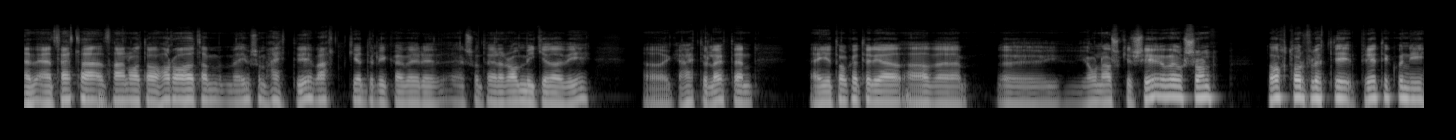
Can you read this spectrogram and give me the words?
En, en þetta, það er náttúrulega að horfa á þetta með ymsum hætti, vatn getur líka verið eins og þeirra rámikið að því, það er ekki hættulegt, en, en ég tók eftir því að, að uh, Jón Áskir Sigurvöngsson, doktor, flutti prétikun í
